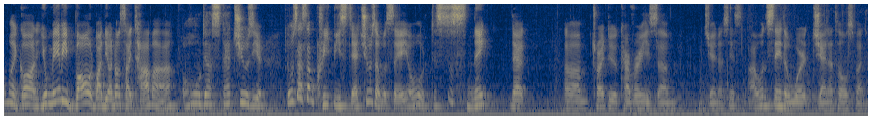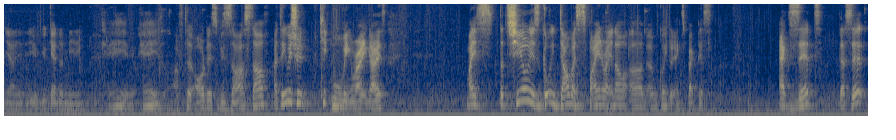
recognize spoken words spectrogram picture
Oh my god, you may be bald, but you're not Saitama. Oh, there are statues here. Those are some creepy statues, I would say. Oh, this is a snake that um tried to cover his um genesis. I wouldn't say the word genitals, but yeah, you, you get the meaning. Okay, okay. After all this bizarre stuff, I think we should keep moving, right, guys? My the chill is going down my spine right now. Um, I'm going to inspect this. Exit. That's it.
